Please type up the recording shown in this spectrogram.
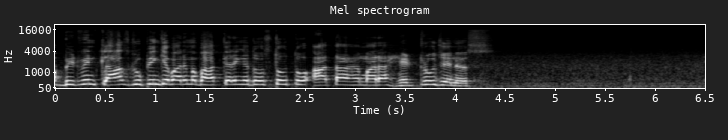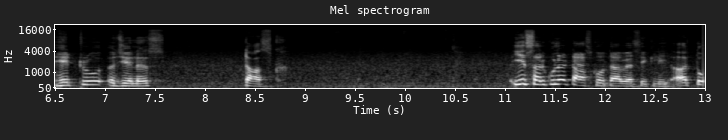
अब बिटवीन क्लास ग्रुपिंग के बारे में बात करेंगे दोस्तों तो आता है हमारा हेट्रोजेनस हेट्रोजेनस टास्क ये सर्कुलर टास्क होता है बेसिकली तो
